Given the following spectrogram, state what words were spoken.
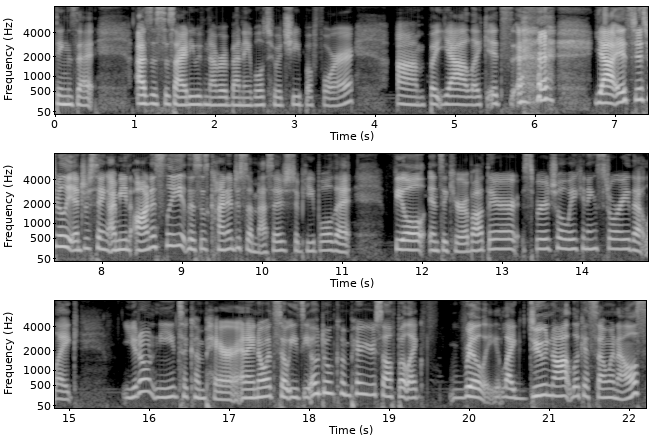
things that as a society we've never been able to achieve before. Um, but yeah, like it's, yeah, it's just really interesting. I mean, honestly, this is kind of just a message to people that feel insecure about their spiritual awakening story that like you don't need to compare. And I know it's so easy. Oh, don't compare yourself. But like, really, like, do not look at someone else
